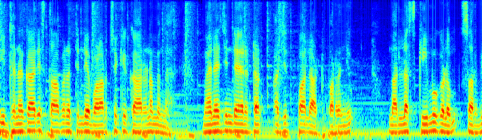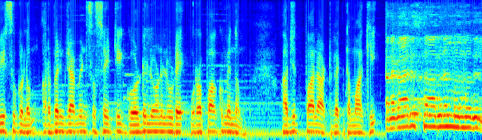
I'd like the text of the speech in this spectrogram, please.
ഈ ധനകാര്യ സ്ഥാപനത്തിന്റെ വളർച്ചയ്ക്ക് കാരണമെന്ന് മാനേജിംഗ് ഡയറക്ടർ അജിത് പാലാട്ട് പറഞ്ഞു. നല്ല സ്കീമുകളും സർവീസുകളും അർബൻ ഗ്രാമീൺ സൊസൈറ്റി ഗോൾഡ് ലോണിലൂടെ ഉറപ്പാക്കുമെന്നും അജിത് പാലാട്ട് വ്യക്തമാക്കി. ധനകാര്യ സ്ഥാപനം എന്നതിൽ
